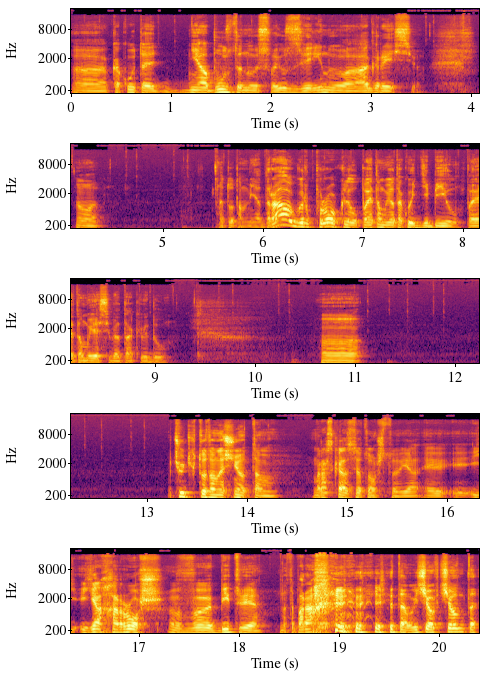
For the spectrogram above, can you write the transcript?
Э, какую-то необузданную свою звериную агрессию. Вот. А то там меня Драугр проклял, поэтому я такой дебил, поэтому я себя так веду. А, чуть кто-то начнет там рассказывать о том, что я, э, э, я хорош в битве на топорах или там еще в чем-то,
